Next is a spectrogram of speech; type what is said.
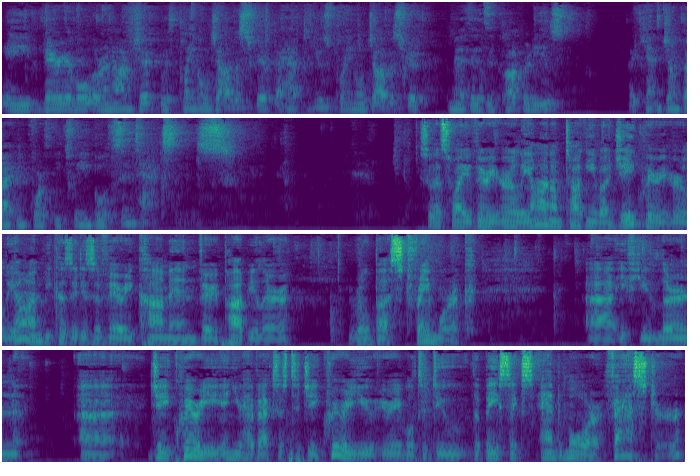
a variable or an object with plain old JavaScript, I have to use plain old JavaScript methods and properties. I can't jump back and forth between both syntaxes. So that's why very early on I'm talking about jQuery early on because it is a very common, very popular, robust framework. Uh, if you learn uh, jQuery and you have access to jQuery, you, you're able to do the basics and more faster.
